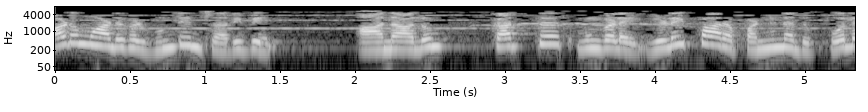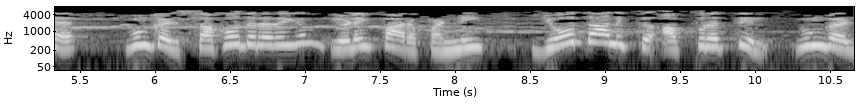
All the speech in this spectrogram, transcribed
ஆடு மாடுகள் உண்டென்று அறிவேன். ஆனாலும் கர்த்தர் உங்களை இளைப்பார பண்ணினது போல உங்கள் சகோதரரையும் இழைப்பார பண்ணி யோர்தானுக்கு அப்புறத்தில் உங்கள்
